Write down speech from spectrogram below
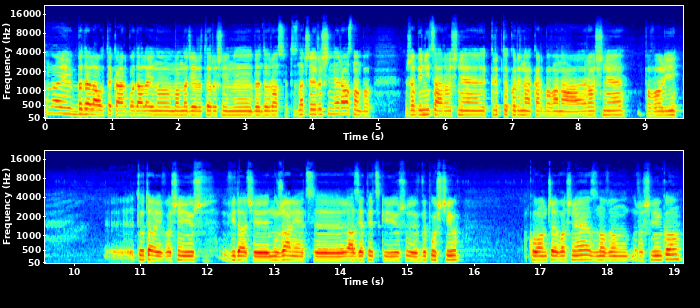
No i będę lał te karbo dalej, no mam nadzieję, że te rośliny będą rosły. To znaczy rośliny rosną, bo żabienica rośnie, kryptokoryna karbowana rośnie powoli. Yy, Tutaj właśnie już widać yy, nurzaniec yy, azjatycki już wypuścił kłącze właśnie z nową roślinką.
